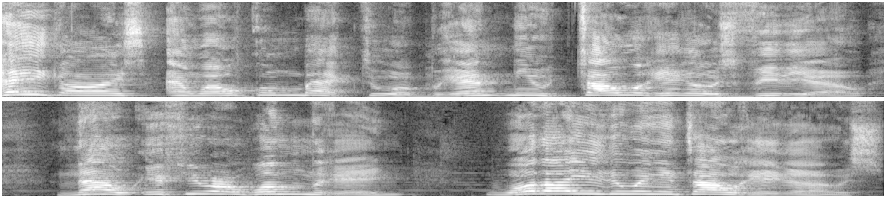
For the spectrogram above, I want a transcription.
Hey guys and welcome back to a brand new Tower Heroes video. Now if you are wondering, what are you doing in Tower Heroes?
